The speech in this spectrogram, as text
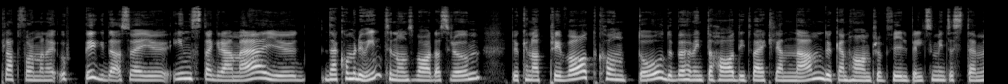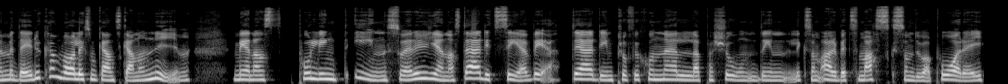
plattformarna är uppbyggda så är ju Instagram är ju, där kommer du in till någons vardagsrum, du kan ha ett privat konto, du behöver inte ha ditt verkliga namn, du kan ha en profilbild som inte stämmer med dig, du kan vara liksom ganska anonym. Medan på LinkedIn så är det ju genast, det är ditt CV, det är din professionella person, din liksom arbetsmask som du har på dig.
